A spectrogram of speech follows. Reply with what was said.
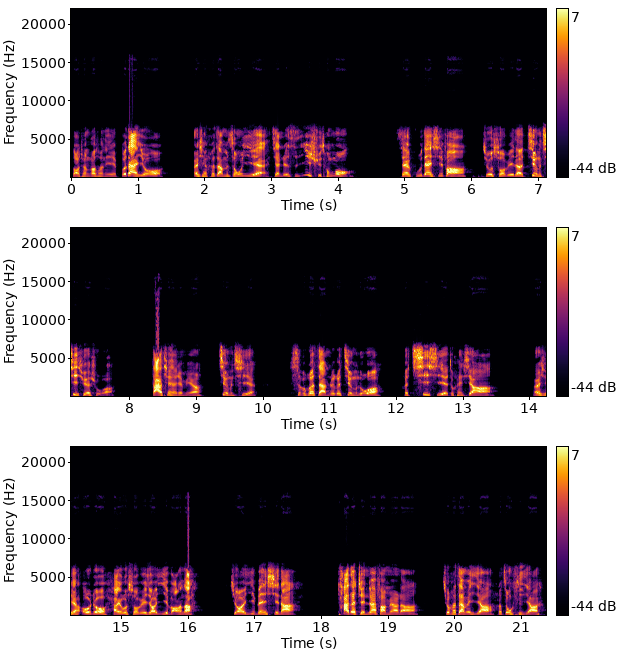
老陈告诉你，不但有，而且和咱们中医简直是异曲同工。在古代西方，就有所谓的精气学说。大家听听这名，精气是不是和咱们这个经络和气息都很像啊？而且欧洲还有个所谓叫医王的，叫伊本希纳，他在诊断方面呢，就和咱们一样，和中医一样，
